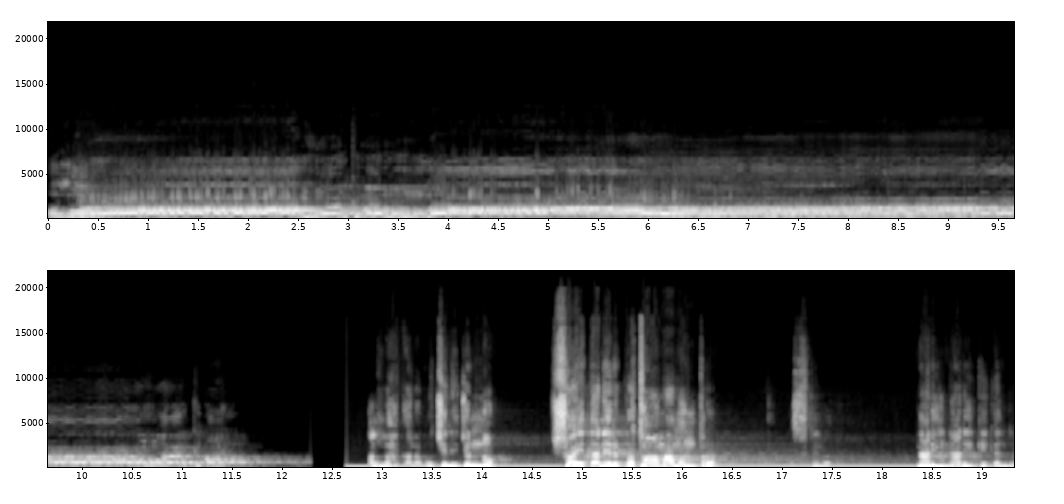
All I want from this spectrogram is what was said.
الله أكبر الله أكبر আল্লাহ তালা বলছেন এই জন্য শয়তানের প্রথম আমন্ত্রণ অশ্লীলতা নারী নারীকে কেন্দ্র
